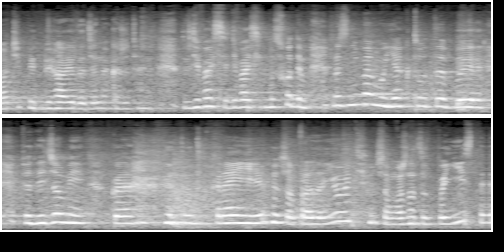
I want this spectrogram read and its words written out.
ночі підбігаю до Джина, кажу, «Джин, вдівайся, вдівайся, ми сходимо, рознімемо, як тут в Пенеджомі тут в Кореї, що продають, що можна тут поїсти,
